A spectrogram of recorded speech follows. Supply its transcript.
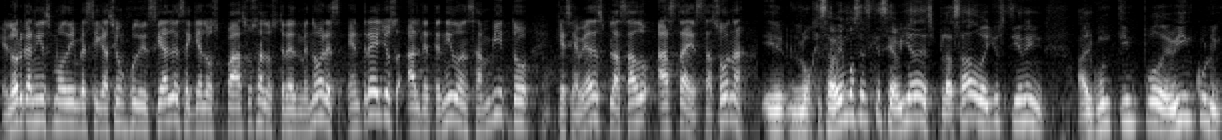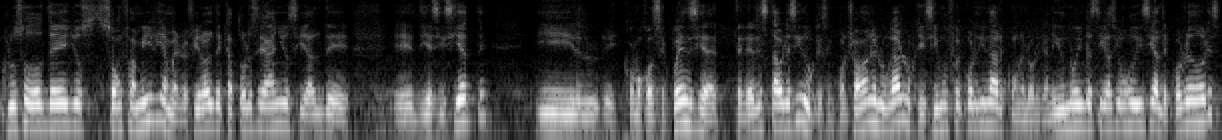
El organismo de investigación judicial le seguía los pasos a los tres menores, entre ellos al detenido en San Vito, que se había desplazado hasta esta zona. lo que sabemos es que se había desplazado, ellos tienen algún tipo de vínculo, incluso dos de ellos son familia, me refiero al de 14 años y al de 17 y como consecuencia de tener establecido que se encontraban en el lugar, lo que hicimos fue coordinar con el organismo de investigación judicial de corredores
